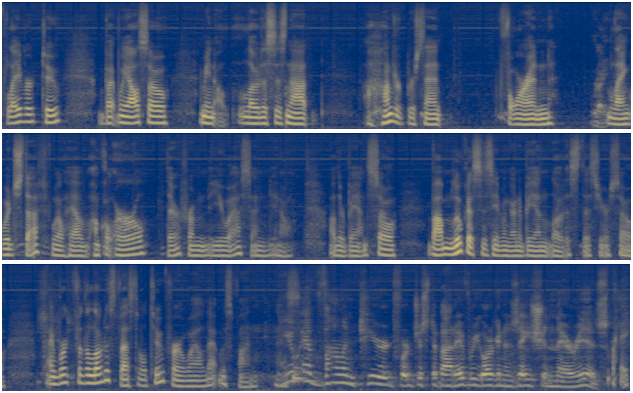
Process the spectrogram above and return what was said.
flavor, too. But we also, I mean, Lotus is not 100% foreign right. language stuff. We'll have Uncle Earl there from the U.S. and you know other bands. So Bob Lucas is even going to be in Lotus this year. So I worked for the Lotus Festival too for a while. That was fun. You have volunteered for just about every organization there is. Right.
